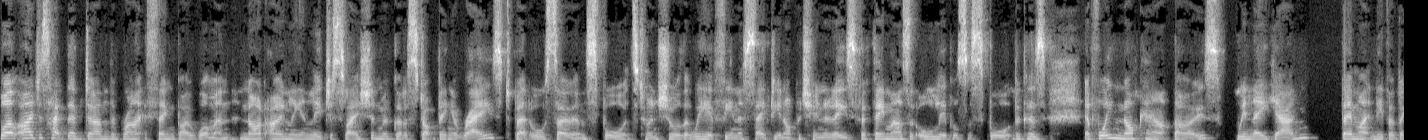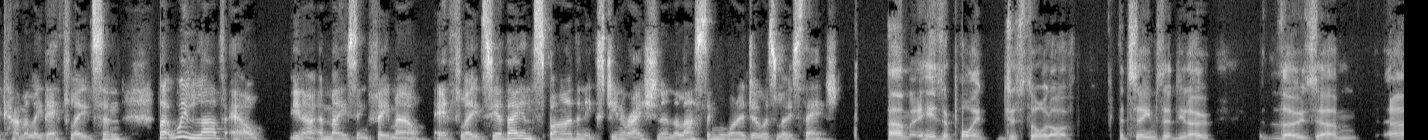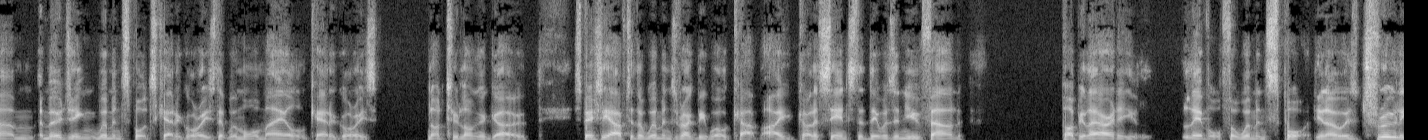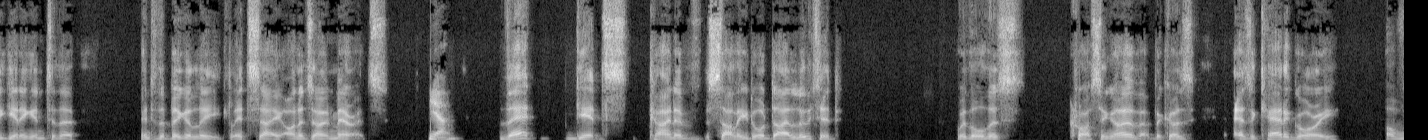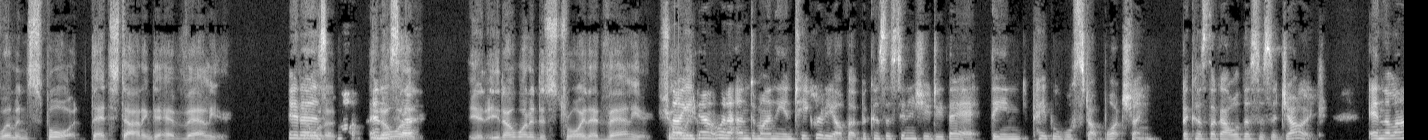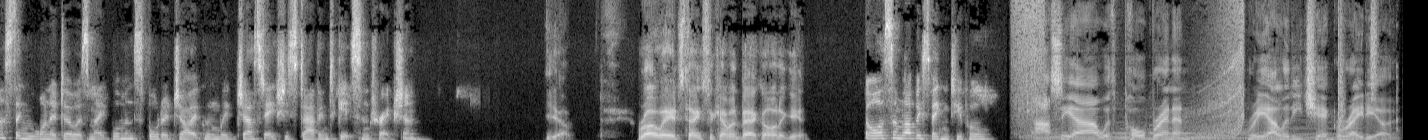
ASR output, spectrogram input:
Well, I just hope they've done the right thing by women, not only in legislation, we've got to stop being erased, but also in sports to ensure that we have fairness, safety, and opportunities for females at all levels of sport. Because if we knock out those when they're young, they might never become elite athletes. And like we love our you know, amazing female athletes. Yeah, they inspire the next generation, and the last thing we want to do is lose that. Um, here's a point just thought of. It seems that you know those um, um, emerging women's sports categories that were more male categories not too long ago, especially after the Women's Rugby World Cup, I got a sense that there was a newfound popularity level for women's sport. You know, it was truly getting into the into the bigger league, let's say, on its own merits. Yeah that gets kind of sullied or diluted with all this crossing over because as a category of women's sport, that's starting to have value. It you is. Wanna, you, don't want to, you, you, don't want to destroy that value. Surely. No, you don't want to undermine the integrity of it because as soon as you do that, then people will stop watching because they'll go, well, this is a joke. And the last thing we want to do is make women's sport a joke when we're just actually starting to get some traction. Yeah. Ro Edge, thanks for coming back on again. Awesome. Lovely speaking to you, Paul. RCR with Paul Brennan, Reality Check Radio.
